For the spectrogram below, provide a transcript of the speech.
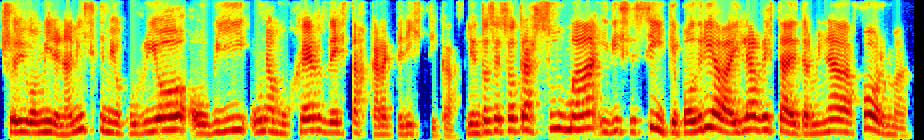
yo digo, miren, a mí se me ocurrió o vi una mujer de estas características. Y entonces otra suma y dice, sí, que podría bailar de esta determinada forma.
